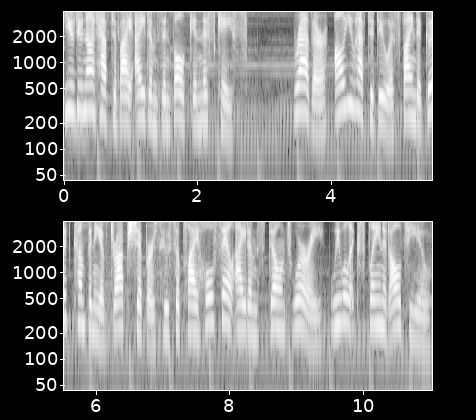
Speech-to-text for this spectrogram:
You do not have to buy items in bulk in this case. Rather, all you have to do is find a good company of drop shippers who supply wholesale items. Don't worry, we will explain it all to you.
